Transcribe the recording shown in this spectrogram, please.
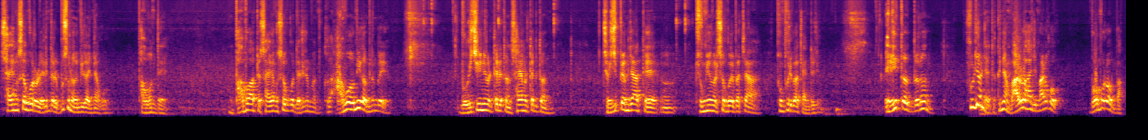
사형 선고를 내린다는 무슨 의미가 있냐고. 바보인데. 바보한테 사형 선고 내리면 그 아무 의미가 없는 거예요. 무기징역을 때리든 사형을 때리든 정신병자한테 어, 중형을 선고해봤자 분풀이밖에 안 되죠. 엘리트들은 훈련해야 돼. 그냥 말로 하지 말고 몸으로 막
